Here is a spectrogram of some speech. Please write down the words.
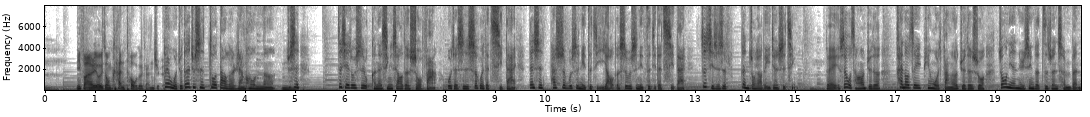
嗯，你反而有一种看透的感觉。对，我觉得就是做到了，然后呢，嗯、就是。这些都是可能行销的手法，或者是社会的期待，但是它是不是你自己要的？是不是你自己的期待？这其实是更重要的一件事情。对，所以我常常觉得看到这一篇，我反而觉得说，中年女性的自尊成本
